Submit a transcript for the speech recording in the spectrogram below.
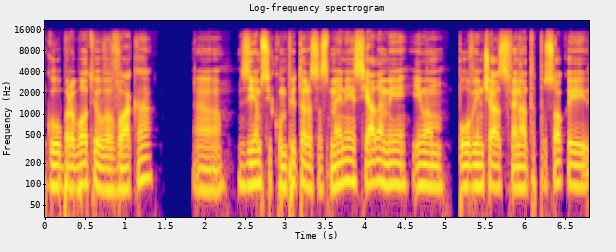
го обработил във влака. А, взимам си компютъра с мене, сядам и имам половин час в едната посока и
